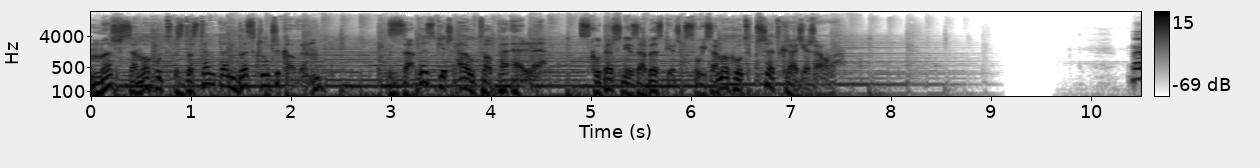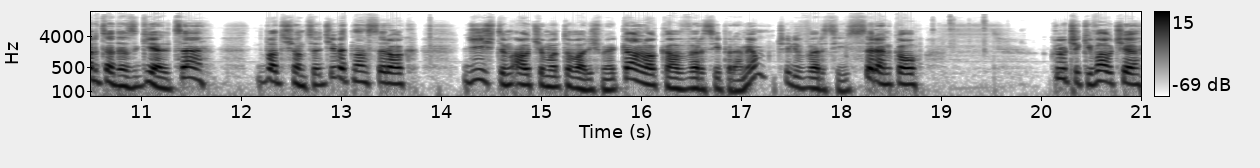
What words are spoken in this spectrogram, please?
Masz samochód z dostępem bezkluczykowym? Zabezpieczauto.pl Skutecznie zabezpiecz swój samochód przed kradzieżą. Mercedes GLC 2019 rok. Dziś w tym aucie montowaliśmy Canlocka w wersji premium, czyli w wersji z syrenką. Kluczyki w aucie,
